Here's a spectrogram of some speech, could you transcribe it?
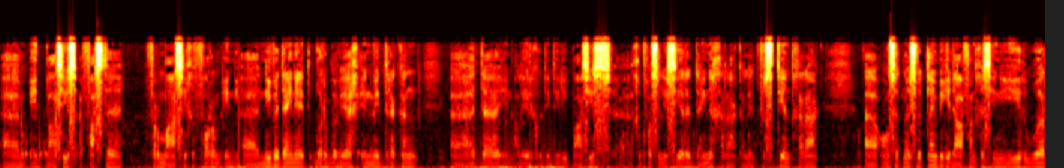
Ehm um, het basies 'n vaste formasie gevorm en uh, nuwe duine het oorbeweeg en met drukking uh, hitte en al hierdie goed het hierdie basies uh, gefossiliseerde duine geraak. Hulle het versteend geraak. Uh, ons het nou so 'n klein bietjie daarvan gesien hier hoor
